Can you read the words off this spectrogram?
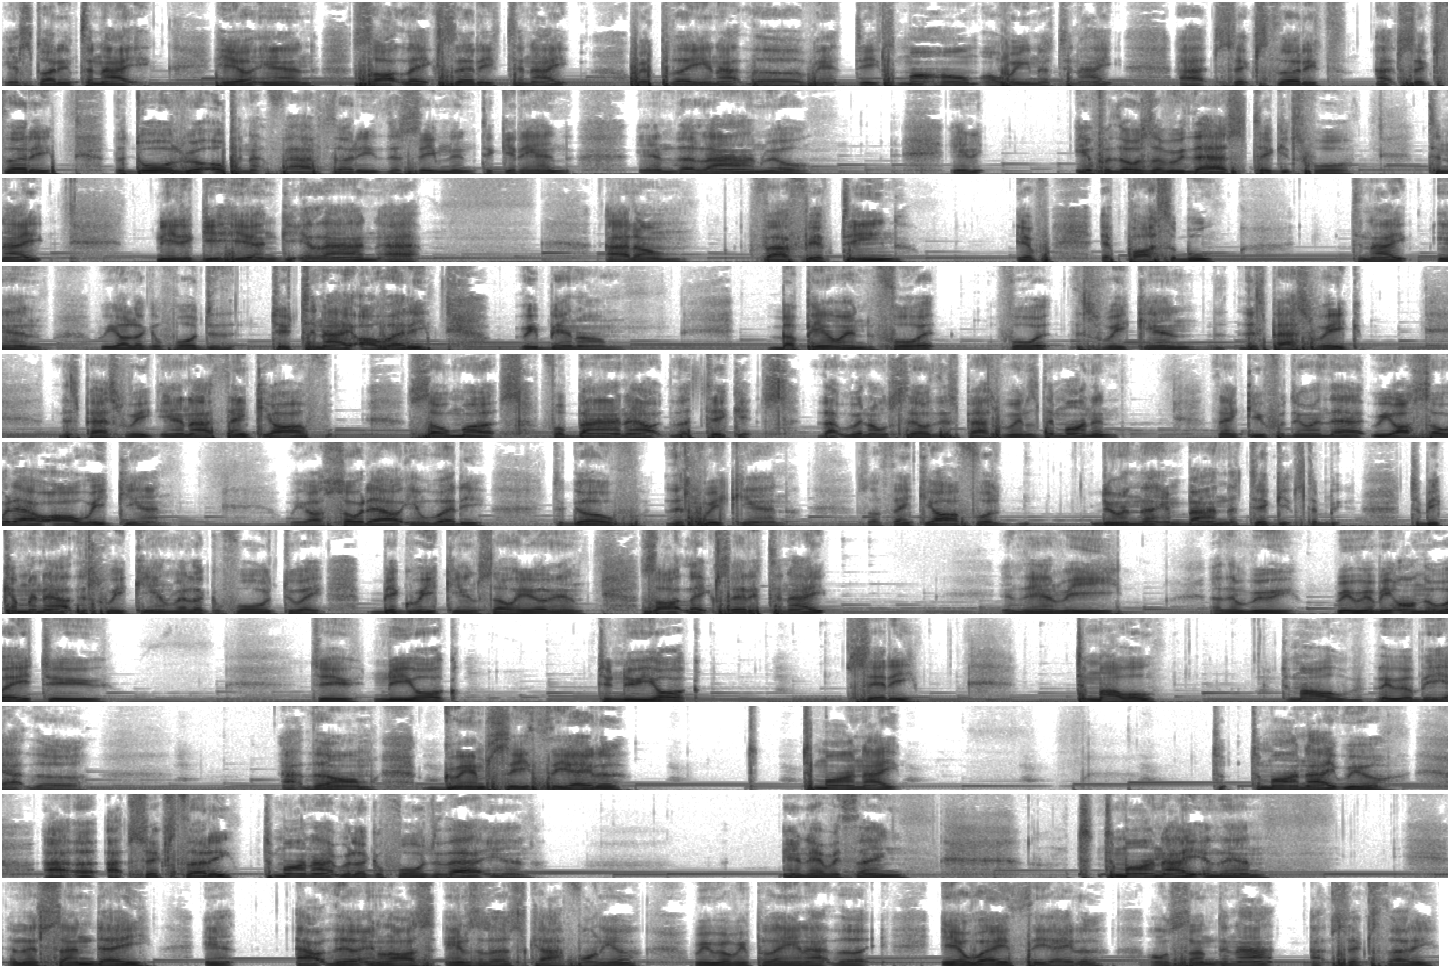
and starting tonight here in Salt Lake City tonight. We're playing at the Vivint Smart Home Arena tonight at 6:30 at 6:30 the doors will open at 5:30 this evening to get in and the line will and and for those of you that has tickets for tonight need to get here and get in line at at um 5:15 if if possible tonight and we are looking forward to to tonight already. We've been um preparing for it for it this weekend this past week this past week and I thank y'all so much for buying out the tickets that went on sale this past Wednesday morning Thank you for doing that. We are sold out all weekend. We are sold out and ready to go this weekend. So thank y'all for doing that and buying the tickets to be to be coming out this weekend. We're looking forward to a big weekend. So here in Salt Lake City tonight, and then we and then we we will be on the way to to New York to New York City tomorrow. Tomorrow we will be at the at the um, Gramercy Theater t- tomorrow night. T- tomorrow night we'll at, uh, at six thirty. Tomorrow night we're looking forward to that and and everything. T- tomorrow night and then and then Sunday and out there in Los Angeles, California. We will be playing at the El Rey Theater on Sunday night at 6:30.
